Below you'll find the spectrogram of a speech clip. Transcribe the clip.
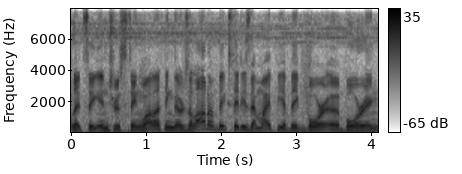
let's say, interesting. While I think there's a lot of big cities that might be a bit bore, uh, boring,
